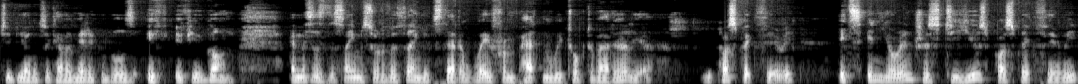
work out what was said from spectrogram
to be able to cover medical bills if, if you're gone. And this is the same sort of a thing. It's that away from pattern we talked about earlier the prospect theory, it's in your interest to use prospect theory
